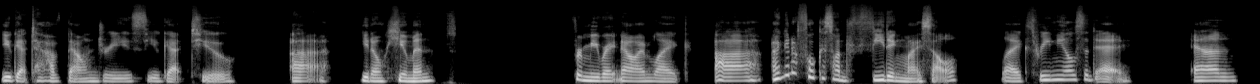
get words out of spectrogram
You get to have boundaries. You get to, uh, you know, human. For me right now, I'm like, uh, I'm going to focus on feeding myself like three meals a day and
